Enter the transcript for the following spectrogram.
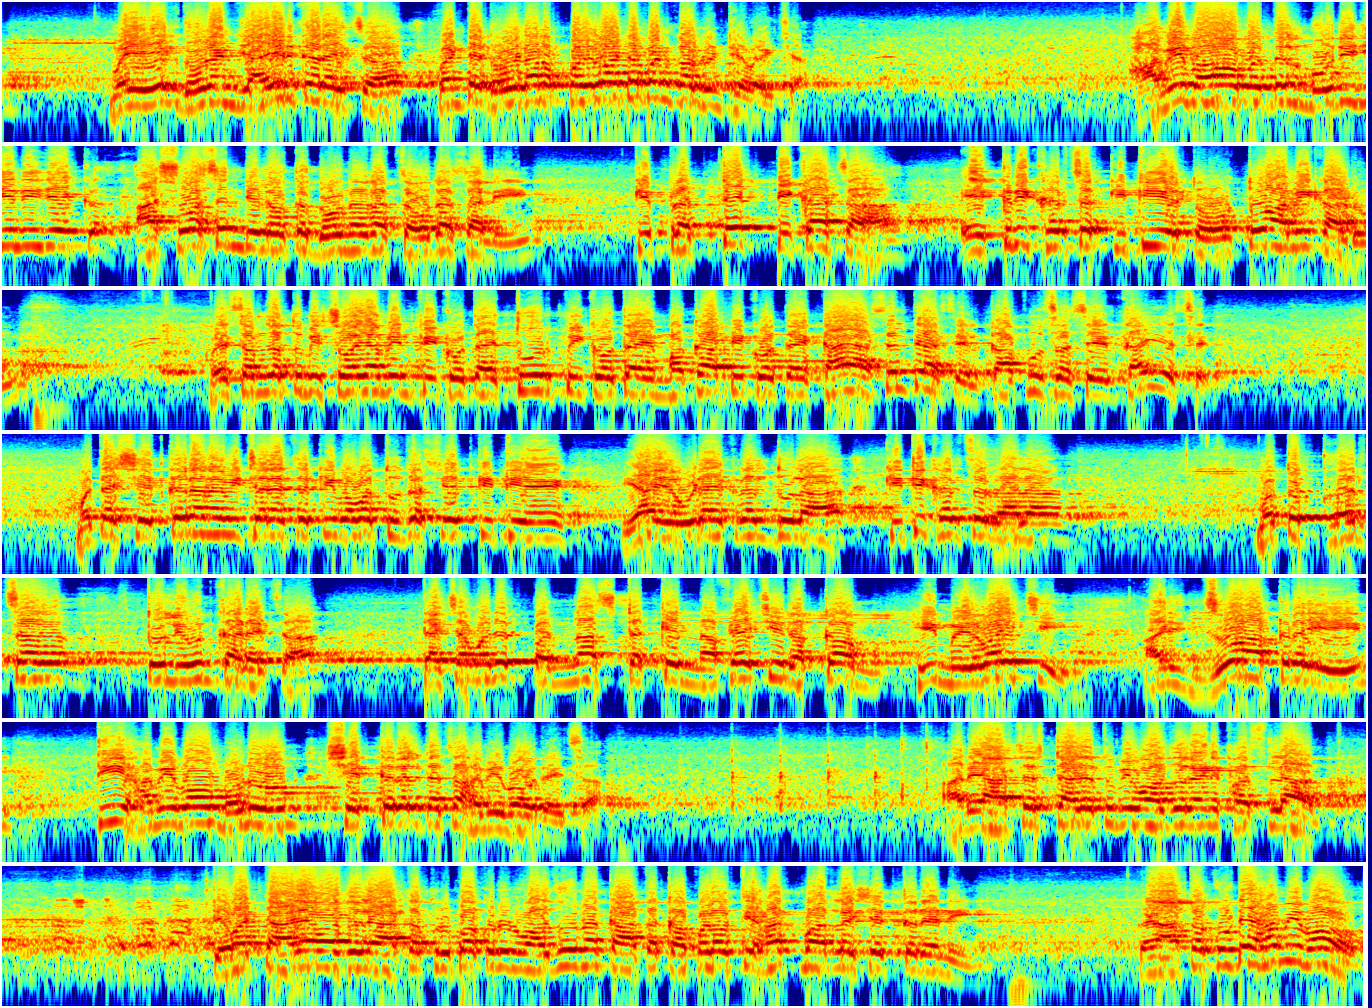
मग एक धोरण जाहीर करायचं पण त्या धोरणाला पळवाटा पण काढून ठेवायच्या. हमी भावाबद्दल मोदीजींनी जे एक आश्वासन दिलं होतं दोन हजार चौदा साली की प्रत्येक पिकाचा एकरी खर्च किती येतो तो आम्ही काढू. म्हणजे समजा तुम्ही सोयाबीन पिकवताय तूर पिकवताय मका पिकवताय काय असेल ते असेल कापूस असेल काही असेल. मग त्या शेतकऱ्यांना विचारायचं की बाबा तुझं शेत किती आहे? या एवढ्या एकराला तुला किती खर्च झाला? मग तो खर्च तो लिहून काढायचा. त्याच्यामध्ये पन्नास टक्के नफ्याची रक्कम ही मिळवायची आणि जो आकडा येईल ती हमीभाव म्हणून शेतकऱ्याला त्याचा हमीभाव द्यायचा. अरे अशाच टाळ्या तुम्ही वाजवल्या आणि फसलात. तेव्हा टाळ्या वाजवल्या आता कृपा करून वाजवू नका आता कपड्यावरती हात मारलाय शेतकऱ्यांनी. कारण आता कुठे हमी भाव?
